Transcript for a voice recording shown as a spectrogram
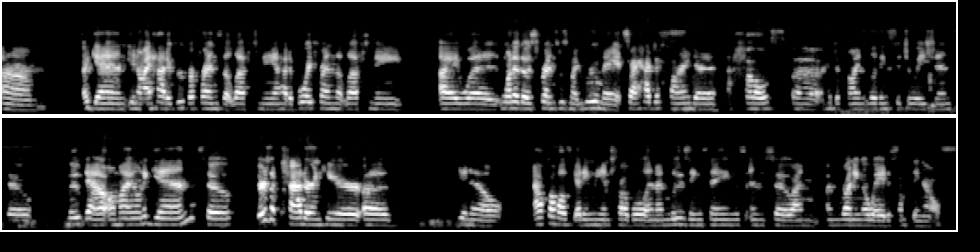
um, again, you know, I had a group of friends that left me. I had a boyfriend that left me. I was one of those friends was my roommate, so I had to find a, a house. Uh, I had to find a living situation. So moved out on my own again. So there's a pattern here of you know, alcohol's getting me in trouble and I'm losing things, and so I'm I'm running away to something else.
